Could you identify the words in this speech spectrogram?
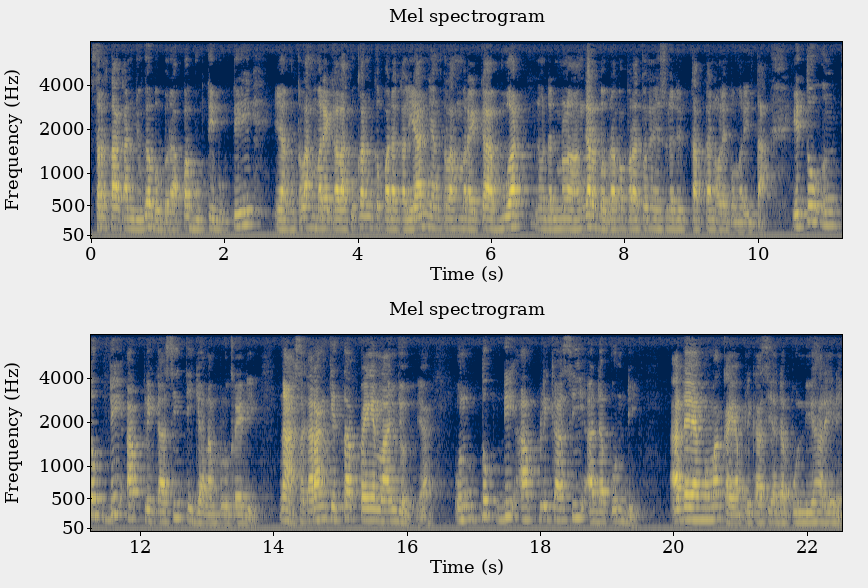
Sertakan juga beberapa bukti-bukti yang telah mereka lakukan kepada kalian, yang telah mereka buat dan melanggar beberapa peraturan yang sudah ditetapkan oleh pemerintah. Itu untuk di aplikasi 360 kredit. Nah, sekarang kita pengen lanjut ya. Untuk di aplikasi ada pundi. Ada yang memakai aplikasi ada pundi hari ini.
